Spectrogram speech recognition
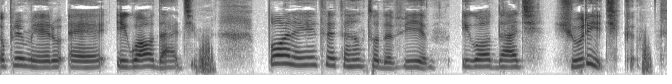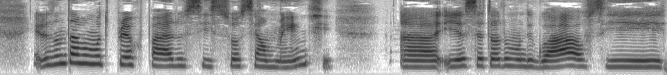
O primeiro é igualdade. Porém, entretanto, todavia, igualdade jurídica. Eles não estavam muito preocupados se socialmente uh, ia ser todo mundo igual, se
